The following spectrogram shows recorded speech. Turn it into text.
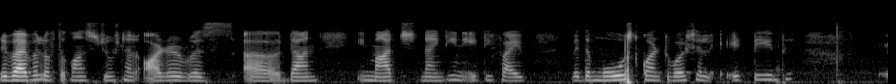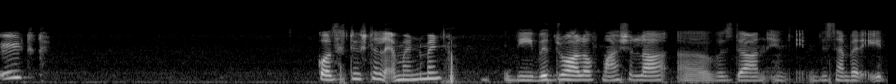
Revival of the constitutional order was uh, done in March 1985 with the most controversial 18th 8th constitutional amendment. The withdrawal of martial law uh, was done in, in December 8,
